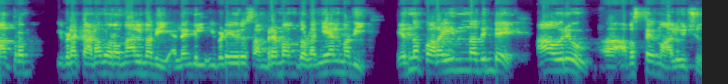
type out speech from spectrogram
മാത്രം ഇവിടെ കട തുറന്നാൽ മതി അല്ലെങ്കിൽ ഇവിടെ ഒരു സംരംഭം തുടങ്ങിയാൽ മതി എന്ന് പറയുന്നതിന്റെ ആ ഒരു അവസ്ഥയൊന്നും അവസ്ഥയൊന്ന് ആലോചിച്ചു.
